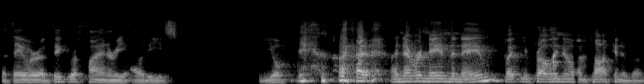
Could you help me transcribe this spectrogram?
but they were a big refinery out east. You'll I never name the name, but you probably know what I'm talking about.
